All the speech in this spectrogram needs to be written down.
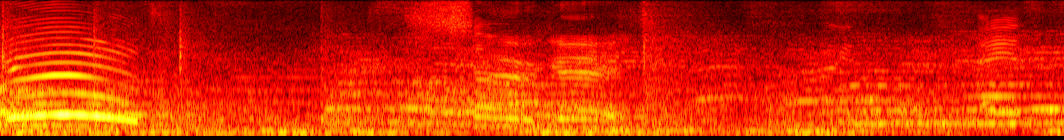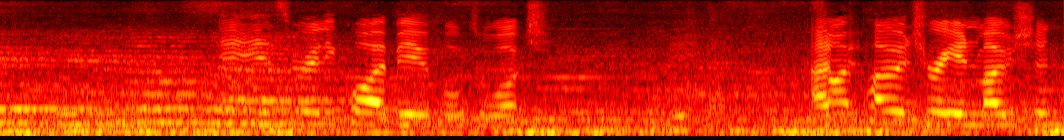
good. So good. It's, it is really quite beautiful to watch. It's like poetry in motion.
